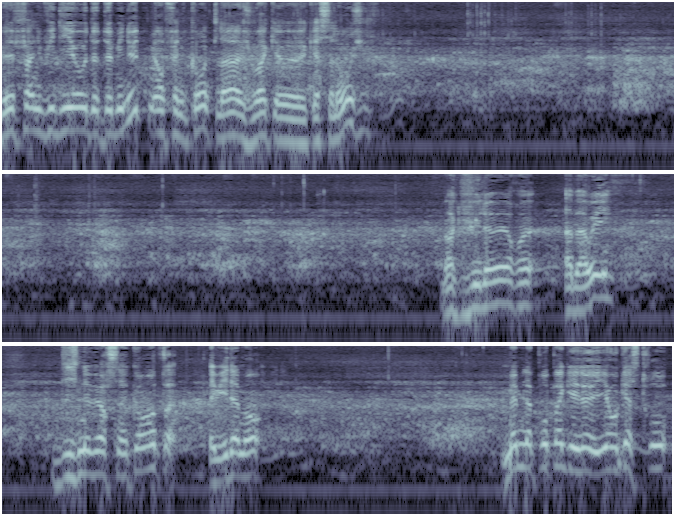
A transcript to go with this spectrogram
Je vais faire une vidéo de deux minutes, mais en fin de compte, là, je vois qu'elle qu s'allonge. Marc Vuller, ah bah oui, 19h50, évidemment. Même la propague est au gastro.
